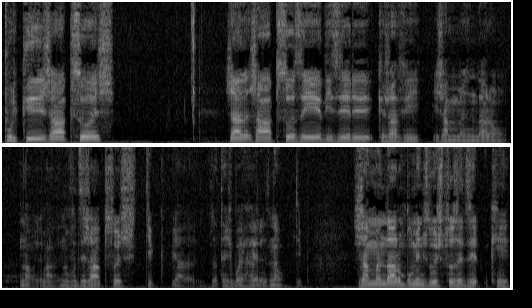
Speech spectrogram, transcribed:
Porque já há pessoas já, já há pessoas aí a dizer que eu já vi e já me mandaram. Não, não vou dizer já há pessoas tipo, já, já tens boieiras, não. Tipo, já me mandaram pelo menos duas pessoas a dizer o quê?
